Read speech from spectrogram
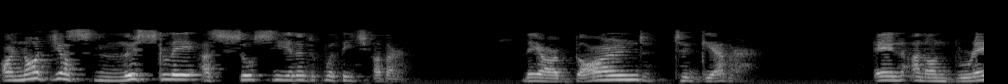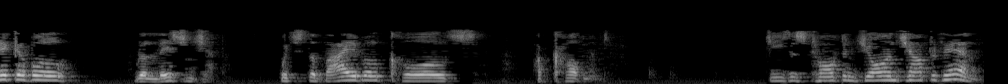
are not just loosely associated with each other. They are bound together in an unbreakable relationship, which the Bible calls a covenant. Jesus talked in John chapter 10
